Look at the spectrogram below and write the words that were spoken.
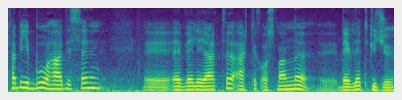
Tabii bu hadisenin e, evveliyatı artık Osmanlı e, devlet gücü,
